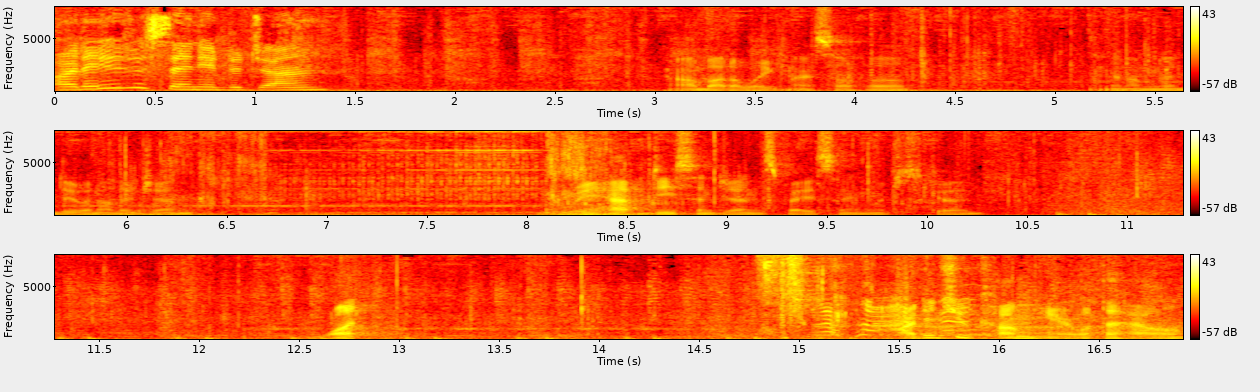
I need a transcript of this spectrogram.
Oh, did you just say need a gen? I'm about to wake myself up. And then I'm gonna do another gen. Have decent gen spacing, which is good. What? Why did you come here? What the hell?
